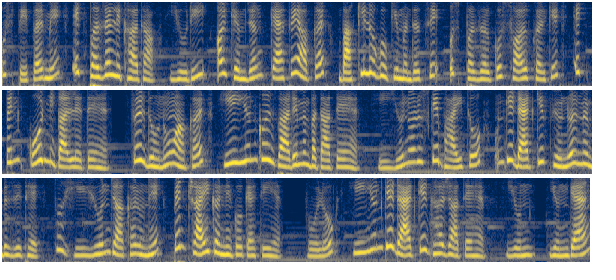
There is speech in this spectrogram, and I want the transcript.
उस पेपर में एक पजल लिखा था। यूरी और किमजंग कैफ़े आकर बाकी लोगों की मदद से उस पजल को सॉल्व करके एक पिन कोड निकाल लेते हैं। फिर दोनों आकर ही यून को इस बारे में बताते हैं। ही यून और उसके भाई तो उनके डैड के फ्यूनरल में बिज़ी थे तो हीयून जाकर उन्हें पिन ट्राई करने को कहती है। वो लोग ही यून के डैड के घर जाते हैं। यून युन गैंग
